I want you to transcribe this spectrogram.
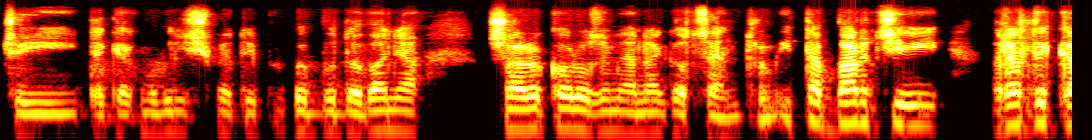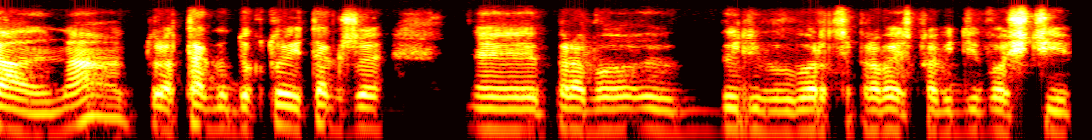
czyli tak jak mówiliśmy, tej próby budowania szeroko rozumianego centrum i ta bardziej radykalna, która tak, do której także e, prawo, byli wyborcy Prawa i Sprawiedliwości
